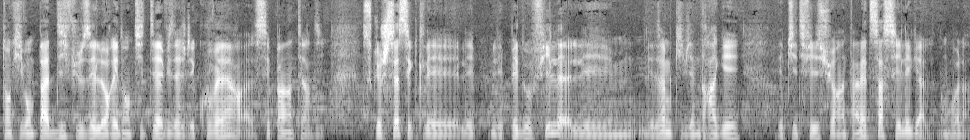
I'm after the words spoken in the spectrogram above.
tant qu'ils vont pas diffuser leur identité à visage découvert, c'est pas interdit. Ce que je sais, c'est que les, les, pédophiles, les, hommes qui viennent draguer des petites filles sur Internet, ça c'est légal. Donc voilà.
